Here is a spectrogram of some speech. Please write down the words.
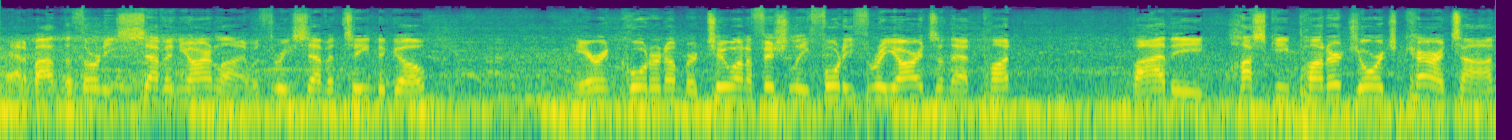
at about the 37 yard line with 3.17 to go. Here in quarter number two, unofficially 43 yards in that punt by the Husky punter, George Caraton.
